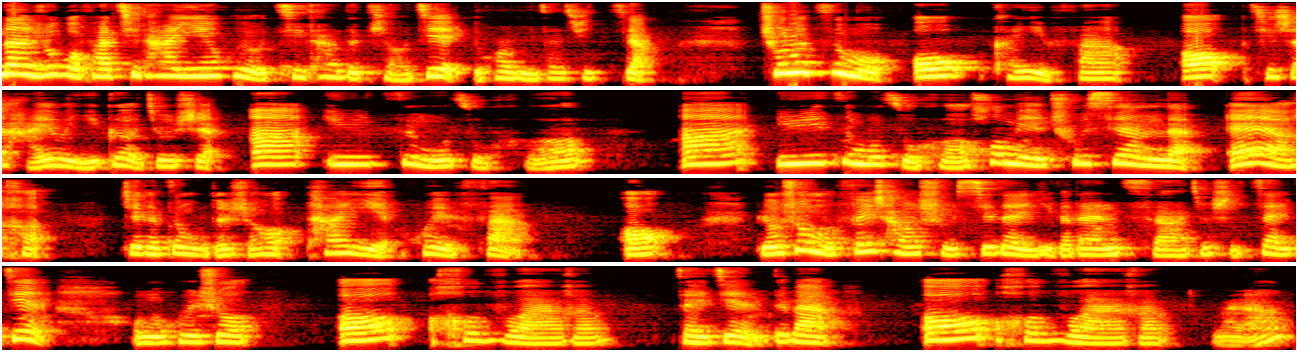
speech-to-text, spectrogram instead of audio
那如果发其他音会有其他的条件，一会儿我们再去讲。除了字母 o 可以发 o，其实还有一个就是 r u 字母组合，r u 字母组合后面出现了 l 这个字母的时候，它也会发 o。比如说我们非常熟悉的一个单词啊，就是再见，我们会说 au revoir，再见，对吧？au revoir，完了。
